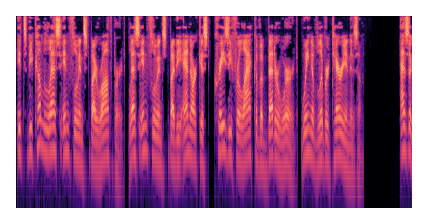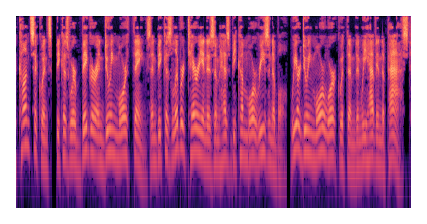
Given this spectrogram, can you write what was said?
It's become less influenced by Rothbard, less influenced by the anarchist, crazy for lack of a better word, wing of libertarianism. As a consequence, because we're bigger and doing more things and because libertarianism has become more reasonable, we are doing more work with them than we have in the past.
